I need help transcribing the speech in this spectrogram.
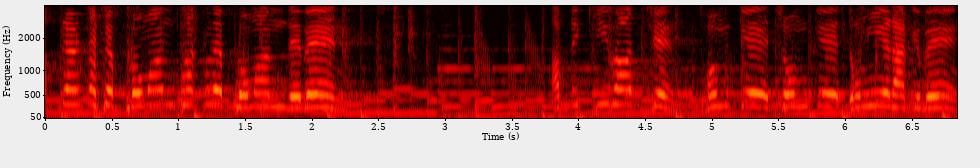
আপনার কাছে প্রমাণ থাকলে প্রমাণ দেবেন। আপনি কি ভাবছেন? থমকে চমকে দমিয়ে রাখবেন।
